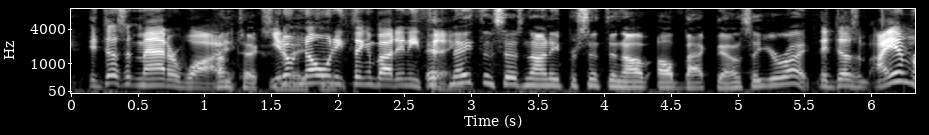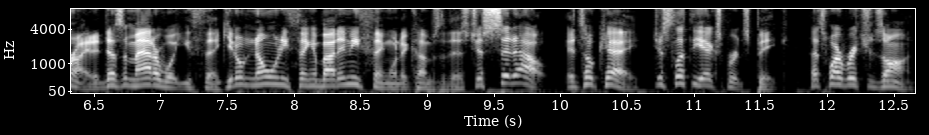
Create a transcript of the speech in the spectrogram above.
speak. It doesn't matter why. I'm texting You don't know anything about anything. If Nathan says 90%, then I'll, I'll back down and say you're right. It doesn't. I am right. It doesn't matter what you think. You don't know anything about anything when it comes to this. Just sit out. It's okay. Just let the expert speak. That's why Richard's on.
